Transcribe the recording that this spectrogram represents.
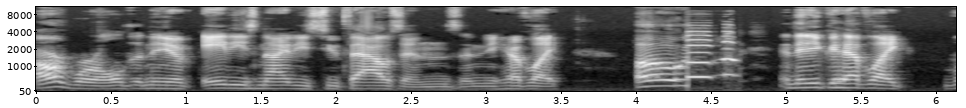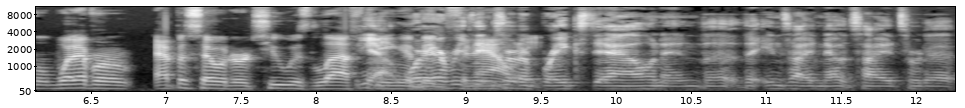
our world, and then you have 80s, 90s, 2000s, and you have like, oh, and then you could have like whatever episode or two is left yeah, being a where big everything finale. sort of breaks down and the, the inside and outside sort of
